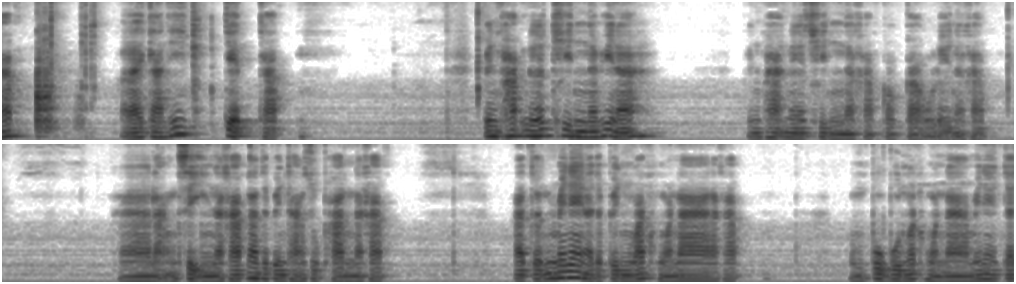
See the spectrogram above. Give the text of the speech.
ครับ รายการที่ เจ็ดครับ เป็นพระเนื้อชินนะพี่นะ เป็นพระเนื้อชินนะครับเก่าๆเลยนะครับหลังสิงนะครับ น่าจะเป็นทางสุพรรณนะครับ อาจจะไม่แน่อาจจะเป็นวัดหัวนานะครับ ผมปู่บุญวัดหัวนาไม่แน่ใจ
